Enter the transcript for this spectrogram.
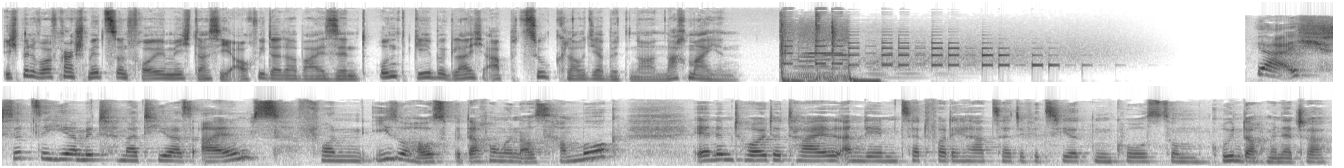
Ich bin Wolfgang Schmitz und freue mich, dass Sie auch wieder dabei sind und gebe gleich ab zu Claudia Büttner nach Mayen. Ja, ich sitze hier mit Matthias Alms von ISO-Haus Bedachungen aus Hamburg. Er nimmt heute teil an dem ZVDH-zertifizierten Kurs zum Gründachmanager.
